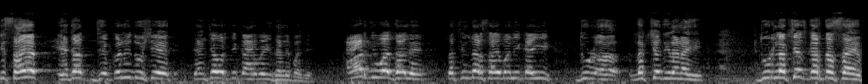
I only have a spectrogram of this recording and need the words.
की साहेब याच्यात जे कोणी दोषी आहेत त्यांच्यावरती कारवाई झाली पाहिजे. आठ दिवस झाले तहसीलदार साहेबांनी काही दुर् लक्ष दिलं नाही. दुर्लक्षच करतात साहेब.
